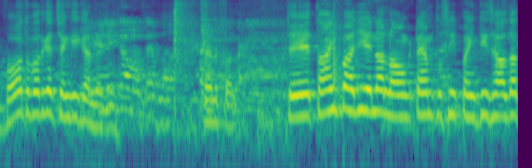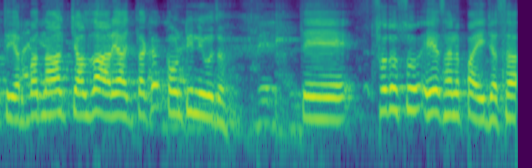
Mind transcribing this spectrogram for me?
ਬਹੁਤ ਵਧੀਆ ਚੰਗੀ ਗੱਲ ਹੈ ਜੀ। ਨਹੀਂ ਕੰਮ ਬਿਲਕੁਲ। ਤੇ ਤਾਂ ਹੀ ਭਾਜੀ ਇਹਨਾਂ ਲੌਂਗ ਟਾਈਮ ਤੁਸੀਂ 35 ਸਾਲ ਦਾ ਤਜਰਬਾ ਨਾਲ ਚੱਲਦਾ ਆ ਰਿਹਾ ਅੱਜ ਤੱਕ ਕੰਟੀਨਿਊਸ ਤੇ ਸੋ ਦੋਸਤੋ ਇਹ ਸਨ ਭਾਈ ਜੱਸਾ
